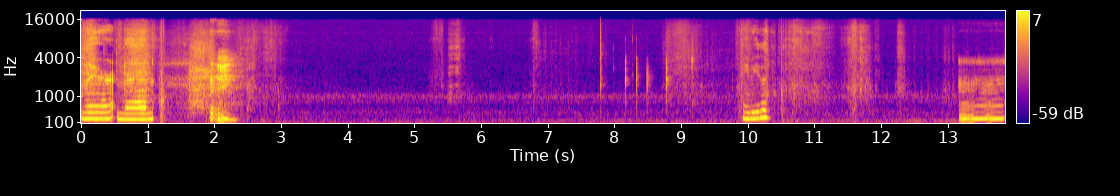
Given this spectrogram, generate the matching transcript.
There and then maybe the um,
